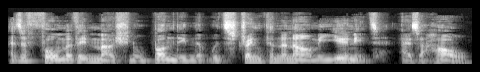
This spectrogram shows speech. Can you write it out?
as a form of emotional bonding that would strengthen an army unit as a whole.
